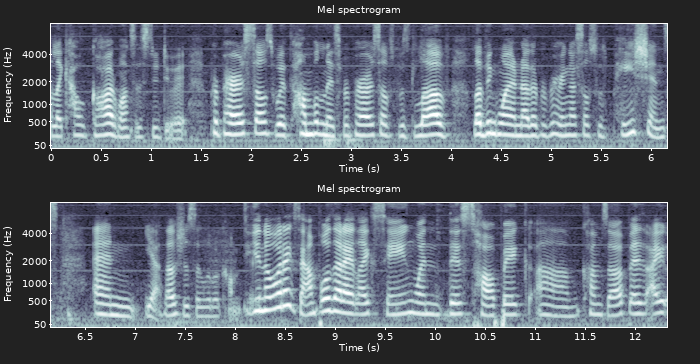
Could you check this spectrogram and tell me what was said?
like how God wants us to do it. Prepare ourselves with humbleness, prepare ourselves with love, loving one another, preparing ourselves with patience. And yeah, that was just a little comment. You know what example that I like saying when this topic um, comes up is I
